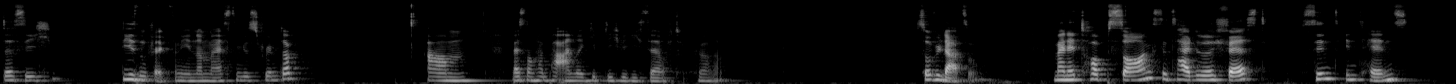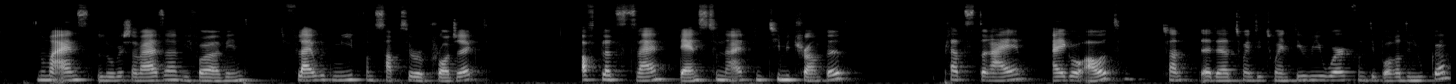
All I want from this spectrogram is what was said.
dass ich diesen Track von ihnen am meisten gestreamt habe. Ähm, weil es noch ein paar andere gibt, die ich wirklich sehr oft höre. So viel dazu. Meine Top-Songs, jetzt haltet euch fest, sind Intense. Nummer 1, logischerweise, wie vorher erwähnt, Fly With Me von Sub-Zero Project. Auf Platz 2, Dance Tonight von Timmy Trumpet. Platz 3, I Go Out, äh, der 2020 Rework von Deborah De Luca.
